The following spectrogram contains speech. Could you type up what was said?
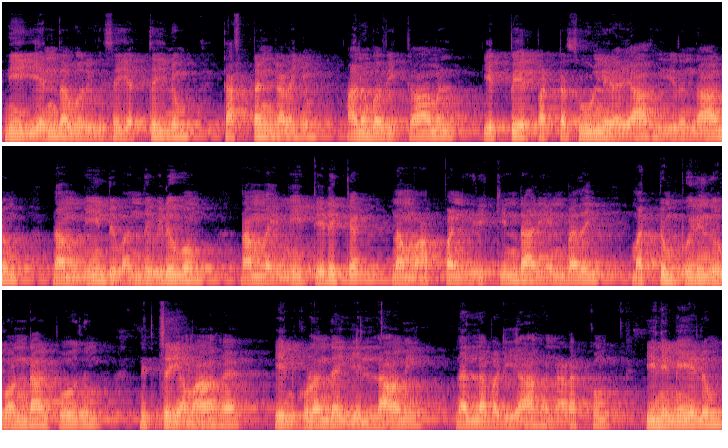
நீ எந்த ஒரு விஷயத்திலும் கஷ்டங்களையும் அனுபவிக்காமல் எப்பேற்பட்ட சூழ்நிலையாக இருந்தாலும் நாம் மீண்டு வந்து விடுவோம். நம்மை மீட்டெடுக்க நம் அப்பன் இருக்கின்றார் என்பதை மட்டும் புரிந்து கொண்டால் போதும். நிச்சயமாக என் குழந்தை எல்லாமே நல்லபடியாக நடக்கும். இனிமேலும்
